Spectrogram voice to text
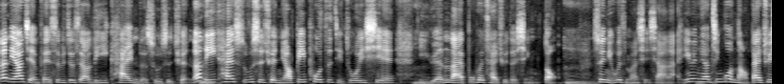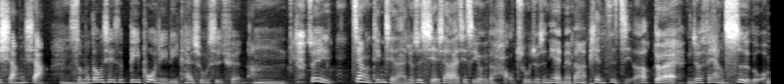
那你要减肥是不是就是要离开你的舒适圈？那离开舒适圈，你要逼迫自己做一些你原来不会采取的行动。嗯，所以你为什么要写下来？因为你要经过脑袋去想想，什么东西是逼迫你离开舒适圈的。嗯，所以这样听起来就是写下来，其实有一个好处，就是你也没办法骗自己了。对，你就非常赤裸。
